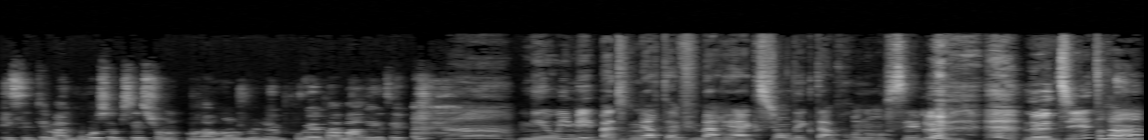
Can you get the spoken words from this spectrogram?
Et c'était ma grosse obsession. Vraiment, je ne pouvais pas m'arrêter. Mais oui, mais bah, toute manière, t'as vu ma réaction dès que t'as prononcé le, le titre. Hein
